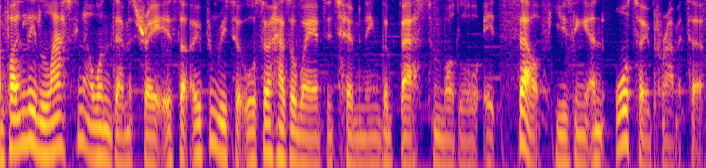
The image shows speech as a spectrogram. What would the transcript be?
And finally, the last thing I want to demonstrate is that OpenRouter also has a way of determining the best model itself using an auto parameter.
